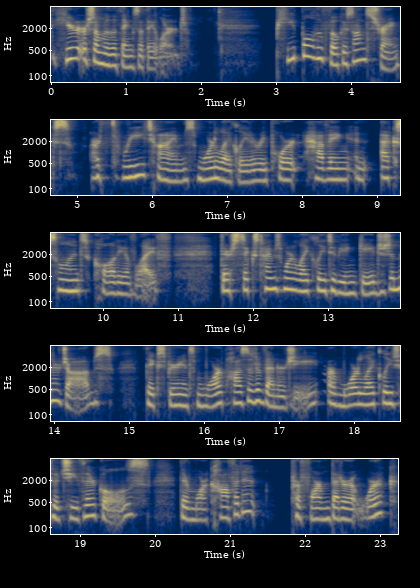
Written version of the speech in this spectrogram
here are some of the things that they learned. People who focus on strengths are three times more likely to report having an excellent quality of life. They're six times more likely to be engaged in their jobs. They experience more positive energy, are more likely to achieve their goals. They're more confident, perform better at work,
